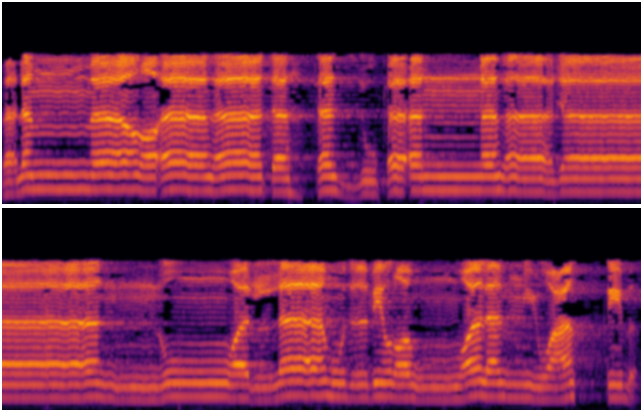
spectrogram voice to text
فَلَمَّا رَآهَا تَهْتَزُّ كَأَنَّهَا جَانٌّ وَلَّى مُدْبِرًا وَلَمْ يُعَقِّبْ.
